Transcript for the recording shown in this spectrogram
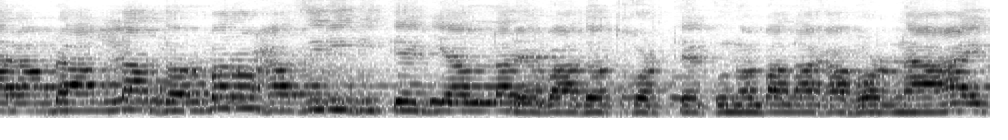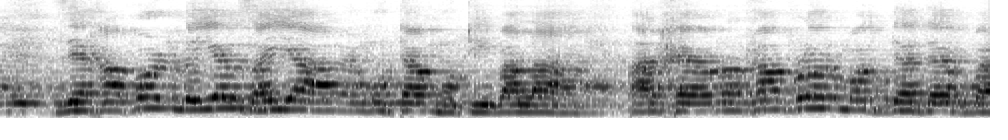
আর আমরা আল্লাহর দরবারও হাজিরি দিতে গিয়ে আল্লাহর এবাদত করতে কোনো বালা কাপড় নাই। যে কাপড় লইয়া যাইয়া আর মোটামুটি বালা আর খেয়রের কাপড়ের মধ্যে দেখবা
